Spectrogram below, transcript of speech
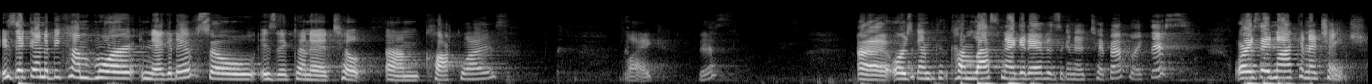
Is it going to become more negative? So is it going to tilt um, clockwise, like this? Uh, or is it going to become less negative? Is it going to tip up like this? Or is it not going to change?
